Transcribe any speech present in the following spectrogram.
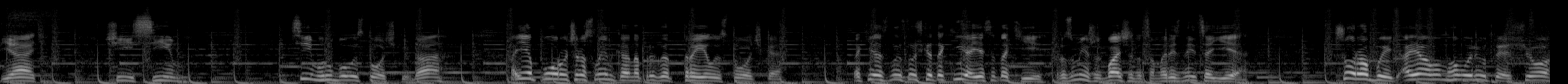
п'ять. 6, 7, 7 грубо листочків. Да? А є поруч рослинка, наприклад, 3 листочка. Так є листочки такі, а є такі. Розумієш, бачите, саме різниця є. Що робити? А я вам говорю те, що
